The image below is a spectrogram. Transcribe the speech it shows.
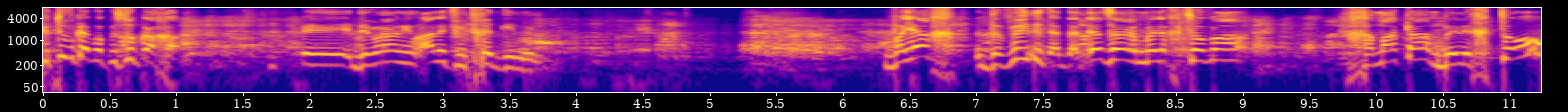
כתוב כאן בפסוק ככה, אה, דברי הימים א', י"ח, ג' ויח דוד את עזר מלך צובע חמתה בלכתו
